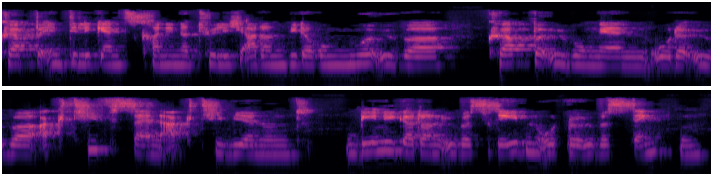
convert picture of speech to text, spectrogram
Körperintelligenz kann ich natürlich auch dann wiederum nur über Körperübungen oder über Aktivsein aktivieren und weniger dann übers Reden oder übers Denken.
